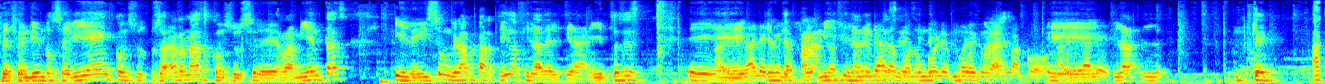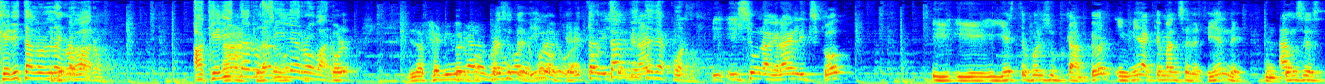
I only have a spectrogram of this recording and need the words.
defendiéndose bien, con sus armas, con sus herramientas, y le hizo un gran partido a Filadelfia. Y entonces, eh, que, que para mí Filadelfia con un gol muy mal. Paco. Eh, la, ¿Qué? A Querétaro le robaron. A Querétaro ah, sí le robaron. Los eliminaron. por, eso te digo, Querétaro Totalmente de acuerdo. Hizo una gran League Cup y, este fue el subcampeón y mira qué mal se defiende. Entonces,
